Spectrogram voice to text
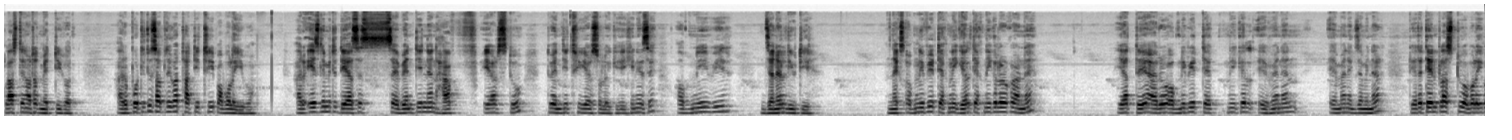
ক্লাছ টেন অৰ্থাৎ মেট্ৰিকত আৰু প্ৰতিটো ছাবজেক্টত থাৰ্টি থ্ৰী পাব লাগিব। আৰু এজ লিমিটেড দিয়া আছে seventeen and half years to twenty three ইয়াৰ্ছলৈকে এইখিনি হৈছে Agniveer general duty next Agniveer technical টেকনিকেলৰ কাৰণে ইয়াতে আৰু অগ্নিবীৰ টেকনিকেল এভেন এন এম এন এক্সামিনাৰ ইয়াতে টেন প্লাছ টু হ'ব লাগিব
